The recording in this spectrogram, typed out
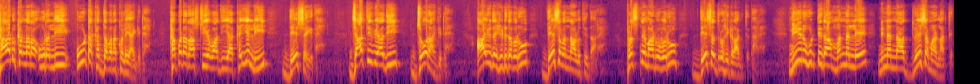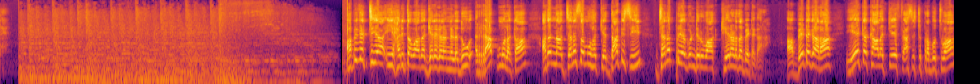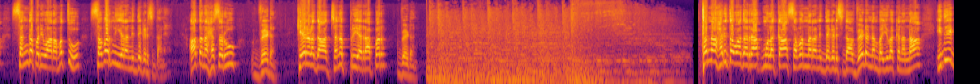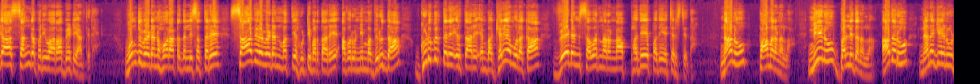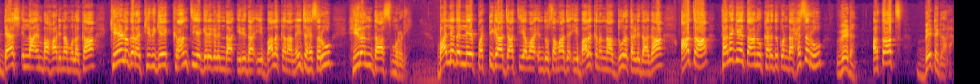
ಕಾಡು ಕಳ್ಳರ ಊರಲ್ಲಿ ಊಟ ಕದ್ದವನ ಕೊಲೆಯಾಗಿದೆ. ಕಪಟ ರಾಷ್ಟ್ರೀಯವಾದಿಯ ಕೈಯಲ್ಲಿ ದೇಶ ಇದೆ. ಜಾತಿ ವ್ಯಾಧಿ ಜೋರಾಗಿದೆ. ಆಯುಧ ಹಿಡಿದವರು ದೇಶವನ್ನಾಳುತ್ತಿದ್ದಾರೆ. ಪ್ರಶ್ನೆ ಮಾಡುವವರು ದೇಶದ್ರೋಹಿಗಳಾಗುತ್ತಿದ್ದಾರೆ. ನೀನು ಹುಟ್ಟಿದ ಮಣ್ಣಲ್ಲೇ ನಿನ್ನನ್ನು ದ್ವೇಷ ಮಾಡಲಾಗ್ತಿದೆ. ಅಭಿವ್ಯಕ್ತಿಯ ಈ ಹರಿತವಾದ ಗೆರೆಗಳನ್ನೆಳೆದು ರ್ಯಾಪ್ ಮೂಲಕ ಅದನ್ನ ಜನಸಮೂಹಕ್ಕೆ ದಾಟಿಸಿ ಜನಪ್ರಿಯಗೊಂಡಿರುವ ಕೇರಳದ ಬೇಟೆಗಾರ. ಆ ಬೇಟೆಗಾರ ಏಕಕಾಲಕ್ಕೆ ಫ್ಯಾಸಿಸ್ಟ್ ಪ್ರಭುತ್ವ, ಸಂಘ ಪರಿವಾರ ಮತ್ತು ಸವರ್ಣೀಯರ ನಿದ್ದೆಗೆಡಿಸಿದ್ದಾನೆ ಆತನ ಹೆಸರು ವೇಡನ್. ಕೇರಳದ ಜನಪ್ರಿಯ ರ್ಯಾಪರ್ ವೇಡನ್. ತನ್ನ ಹರಿತವಾದ ರ್ಯಾಪ್ ಮೂಲಕ ಸವರ್ಣರ ನಿದ್ದೆಗೆಡಿಸಿದ ವೇಡನ್ ಎಂಬ ಯುವಕನನ್ನ ಇದೀಗ ಸಂಘ ಪರಿವಾರ ಬೇಟೆಯಾಡ್ತಿದೆ. ಒಂದು ವೇಡನ್ ಹೋರಾಟದಲ್ಲಿ ಸತ್ತರೆ, ಸಾವಿರ ವೇಡನ್ ಮತ್ತೆ ಹುಟ್ಟಿ ಬರ್ತಾರೆ. ಅವರು ನಿಮ್ಮ ವಿರುದ್ಧ ಗುಡುಗುತ್ತಲೇ ಇರ್ತಾರೆ ಎಂಬ ಗೆರೆಯ ಮೂಲಕ ವೇಡನ್ ಸವರ್ನರನ್ನ ಪದೇ ಪದೇ ಎಚ್ಚರಿಸ್ತಿದ್ದ. ನಾನು ಪಾಮರನಲ್ಲ, ನೀನು ಬಲ್ಲಿದನಲ್ಲ. ಆದರೂ ನನಗೇನು ಡ್ಯಾಶ್ ಇಲ್ಲ ಎಂಬ ಹಾಡಿನ ಮೂಲಕ ಕೇಳುಗರ ಕಿವಿಗೆ ಕ್ರಾಂತಿಯ ಗೆರೆಗಳಿಂದ ಇರಿದ ಈ ಬಾಲಕನ ನೈಜ ಹೆಸರು ಹಿರಣ್ ದಾಸ್ ಮುರಳಿ. ಬಾಲ್ಯದಲ್ಲೇ ಪಟ್ಟಿಗ ಜಾತಿಯವ ಎಂದು ಸಮಾಜ ಈ ಬಾಲಕನನ್ನ ದೂರ ತಳ್ಳಿದಾಗ ಆತ ತನಗೆ ತಾನು ಕರೆದುಕೊಂಡ ಹೆಸರು ವೇಡನ್, ಅರ್ಥಾತ್ ಬೇಟೆಗಾರ.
